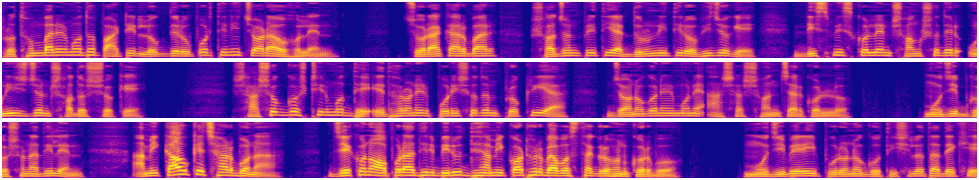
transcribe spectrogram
প্রথমবারের মতো পার্টির লোকদের উপর তিনি চড়াও হলেন। চোরা কারবার স্বজনপ্রীতি আর দুর্নীতির অভিযোগে ডিসমিস করলেন সংসদের ১৯ জন সদস্যকে। শাসক গোষ্ঠীর মধ্যে এ ধরনের পরিশোধন প্রক্রিয়া জনগণের মনে আশার সঞ্চার করল। মুজিব ঘোষণা দিলেন, আমি কাউকে ছাড়ব না। যে কোনো অপরাধীর বিরুদ্ধে আমি কঠোর ব্যবস্থা গ্রহণ করব। মুজিবের এই পুরনো গতিশীলতা দেখে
